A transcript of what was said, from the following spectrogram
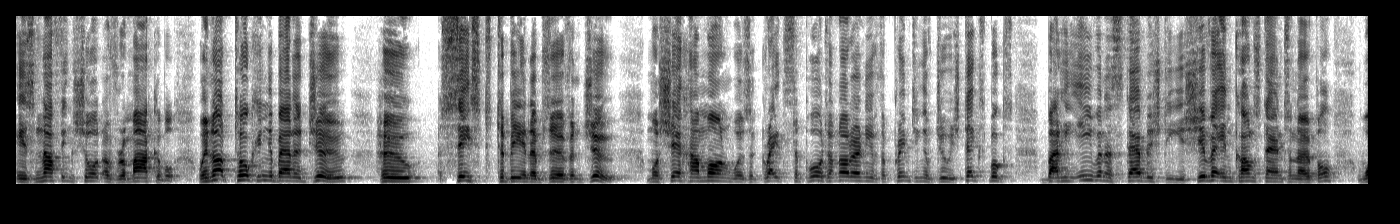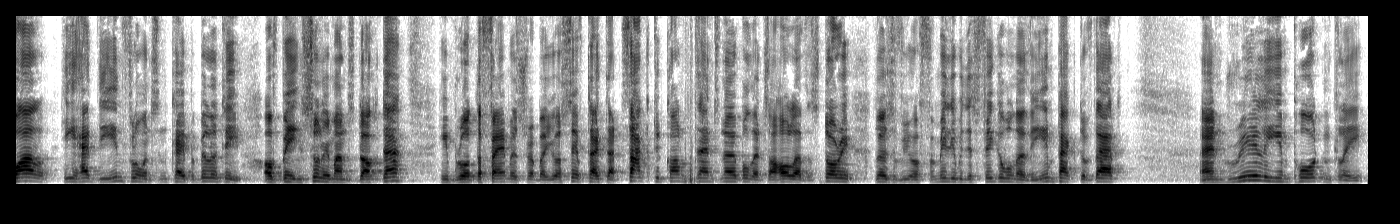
is nothing short of remarkable. We're not talking about a Jew who ceased to be an observant Jew. Moshe Hamon was a great supporter not only of the printing of Jewish textbooks, but he even established a yeshiva in Constantinople while he had the influence and capability of being Suleiman's doctor. He brought the famous Rabbi Yosef Taitatzak to Constantinople. That's a whole other story. Those of you who are familiar with this figure will know the impact of that. And really importantly,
